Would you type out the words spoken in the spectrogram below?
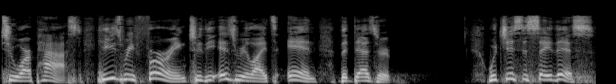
to our past. He's referring to the Israelites in the desert. Which is to say this,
